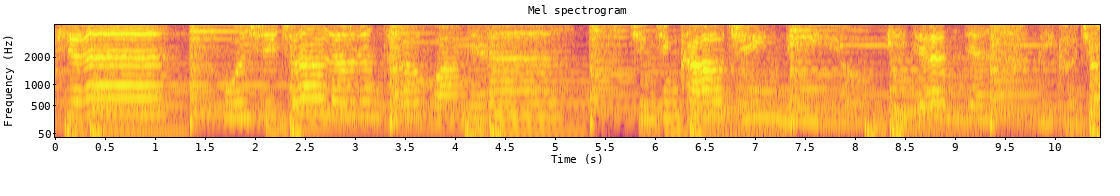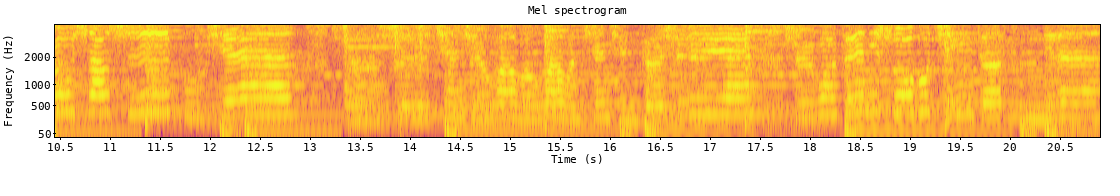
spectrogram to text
片，温习着两人的画面，轻轻靠近你，有一点点，立刻就消失不见。这是千千万万万万千千个日夜，是我对你说不尽的思念。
